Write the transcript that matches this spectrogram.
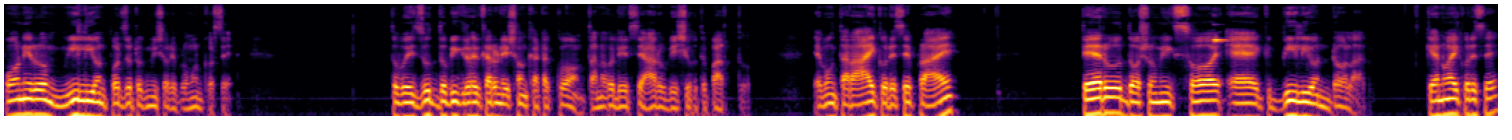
পনেরো মিলিয়ন পর্যটক মিশরে ভ্রমণ করছে। তবে এই যুদ্ধ বিগ্রহের কারণে এই সংখ্যাটা কম, তা না হলে এর চেয়ে আরও বেশি হতে পারত। এবং তারা আয় করেছে প্রায় তেরো দশমিক ছয় এক বিলিয়ন ডলার। কেন আয় করেছে?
